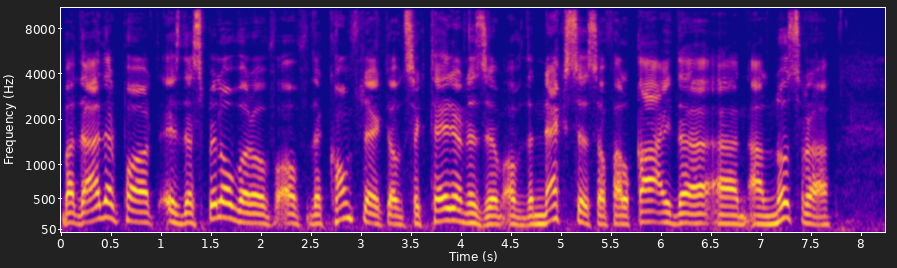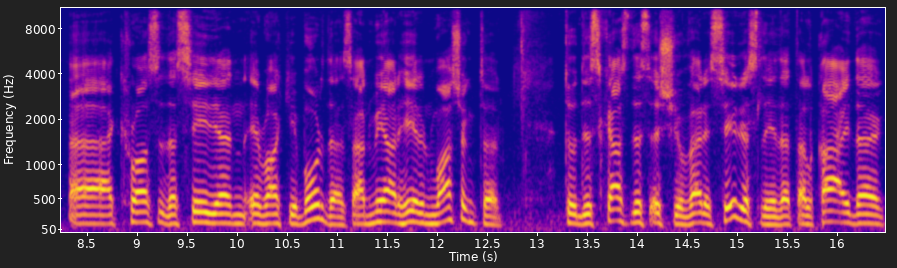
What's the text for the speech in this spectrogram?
But the other part is the spillover of, of the conflict of sectarianism, of the nexus of Al Qaeda and Al Nusra uh, across the Syrian Iraqi borders. And we are here in Washington to discuss this issue very seriously, that Al-Qaeda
